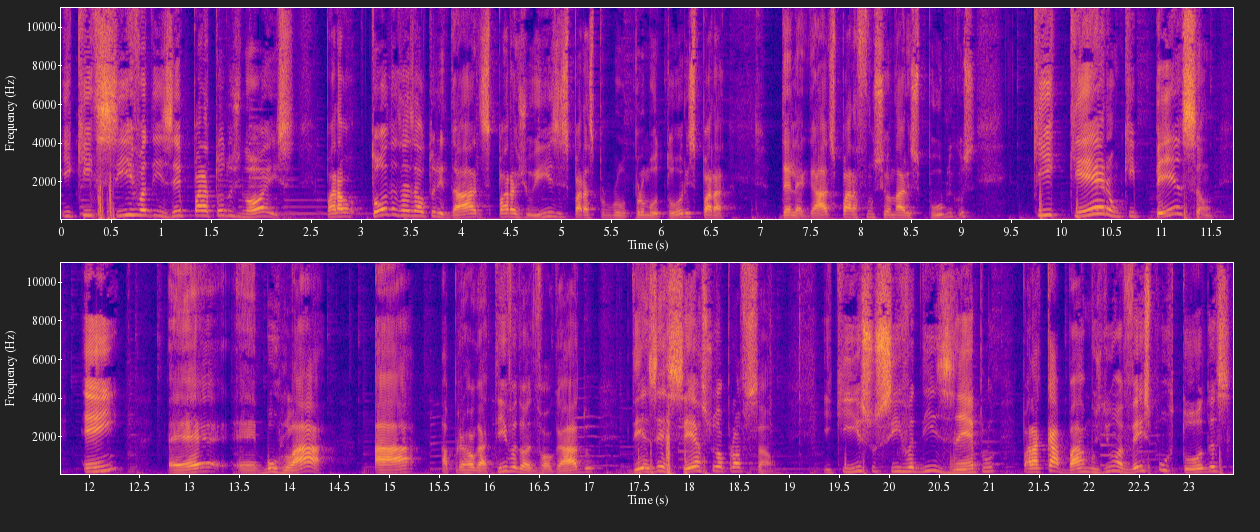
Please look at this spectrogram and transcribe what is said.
e que sirva de exemplo para todos nós, para todas as autoridades, para juízes, para promotores, para delegados, para funcionários públicos que queiram, que pensam em é, é, burlar a, a prerrogativa do advogado de exercer a sua profissão e que isso sirva de exemplo para acabarmos de uma vez por todas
